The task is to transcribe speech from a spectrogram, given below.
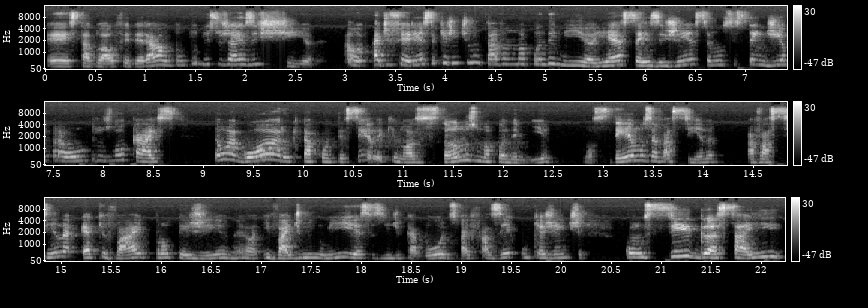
estadual, federal, então tudo isso já existia. A diferença é que a gente não estava numa pandemia e essa exigência não se estendia para outros locais. Então, agora o que está acontecendo é que nós estamos numa pandemia, nós temos a vacina, a vacina é que vai proteger né, e vai diminuir esses indicadores, vai fazer com que a gente consiga sair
